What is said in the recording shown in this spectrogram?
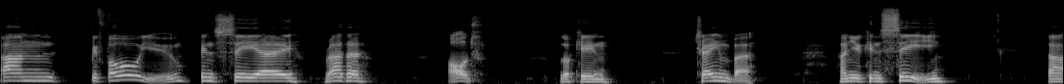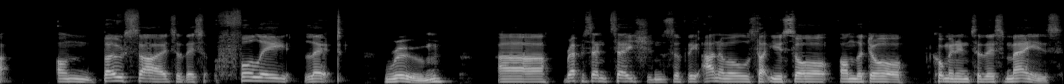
and before you, you can see a rather odd looking chamber, and you can see that on both sides of this fully lit room are representations of the animals that you saw on the door coming into this maze.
